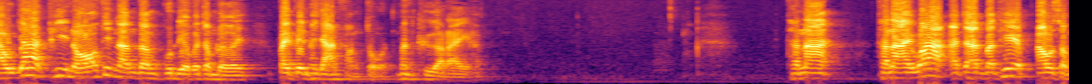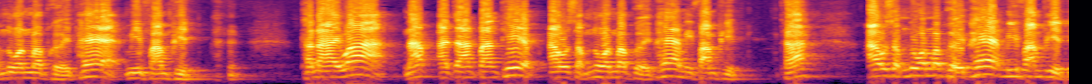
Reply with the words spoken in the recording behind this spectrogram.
เอาญาติพี่น้องที่นำนามกุลเดียวกับจำเลย ไปเป็นพยานฝั่งโจทย์มันคืออะไรครับ ทนายทนายว่าอาจารย์ประเทศเอาสำนวนมาเผยแพร่มีความผิด ทนายว่านับอาจารย์ปานเทพเอาสำนวนมาเผยแพร่มีความผิดฮะ เอาสำนวนมาเผยแพร่มีความผิด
